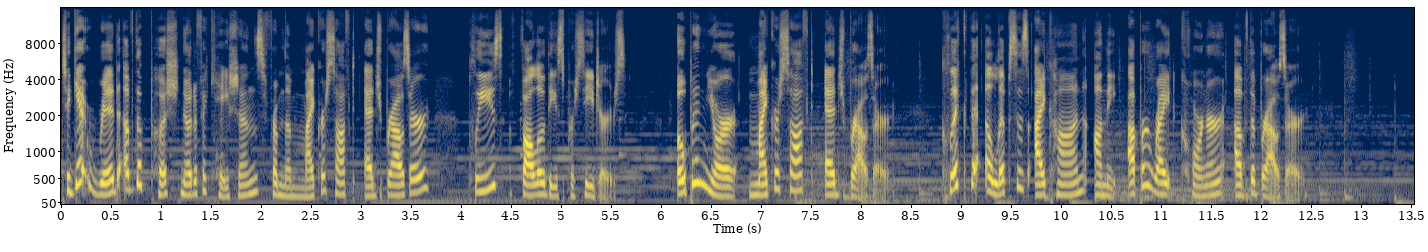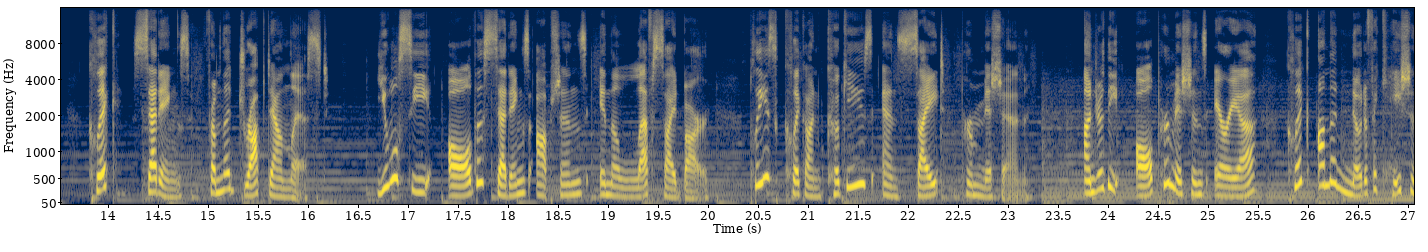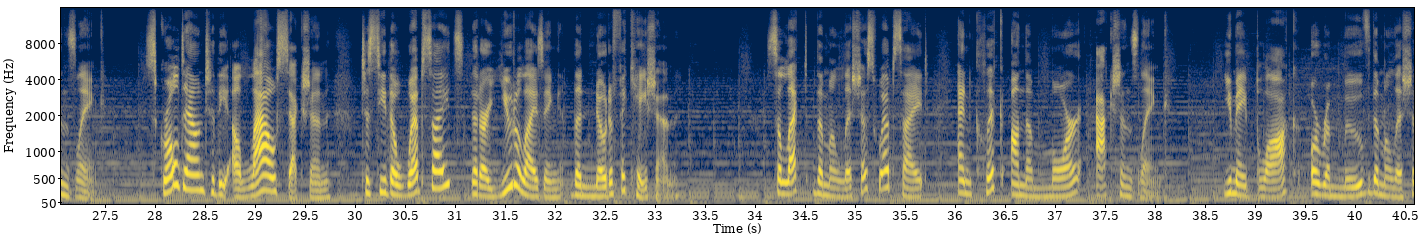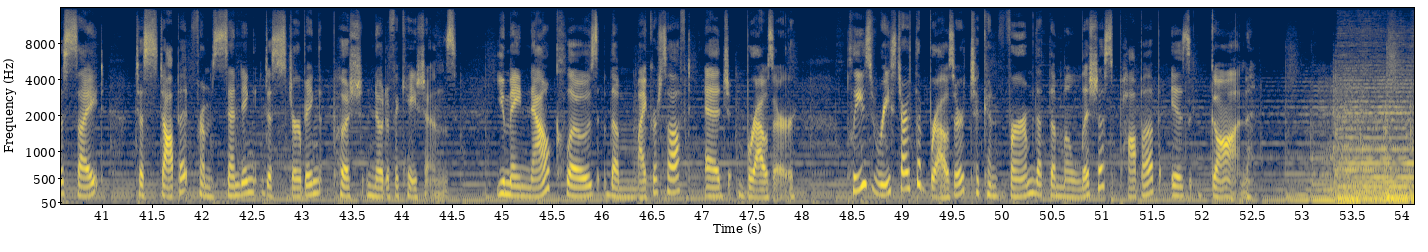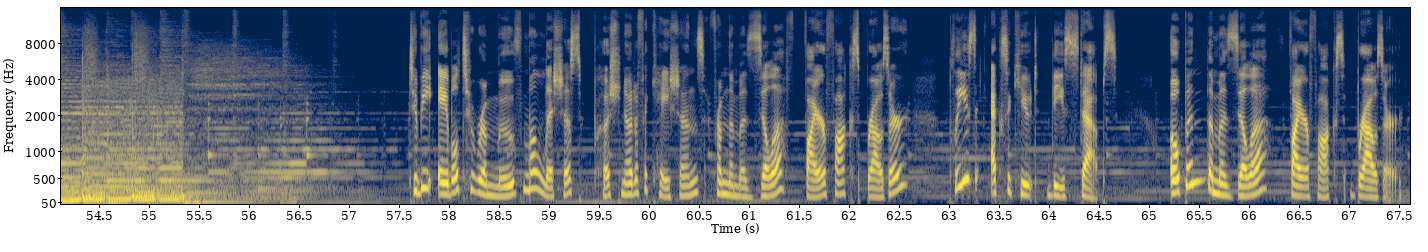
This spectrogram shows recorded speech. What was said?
To get rid of the push notifications from the Microsoft Edge browser, please follow these procedures. Open your Microsoft Edge browser. Click the ellipses icon on the upper right corner of the browser. Click Settings from the drop-down list. You will see all the settings options in the left sidebar. Please click on Cookies and Site Permission. Under the All Permissions area, click on the Notifications link. Scroll down to the Allow section to see the websites that are utilizing the notification. Select the malicious website and click on the More Actions link. You may block or remove the malicious site to stop it from sending disturbing push notifications. You may now close the Microsoft Edge browser. Please restart the browser to confirm that the malicious pop up is gone. To be able to remove malicious push notifications from the Mozilla Firefox browser, please execute these steps. Open the Mozilla Firefox browser.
